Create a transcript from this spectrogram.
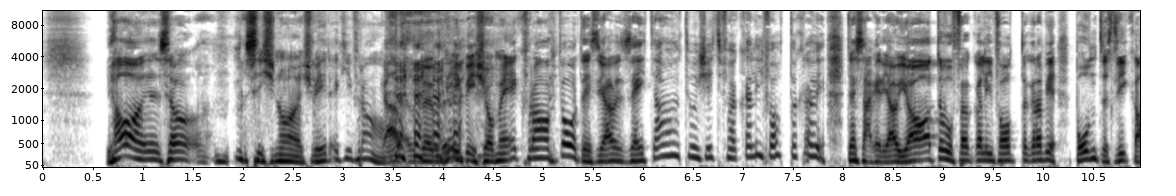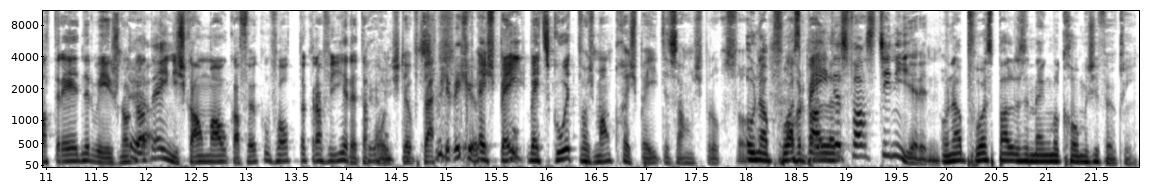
Ja, so, es ist noch eine schwierige Frage. Weil ich bin schon mehr gefragt worden. Sie haben gesagt, ja, du hast jetzt Vögel fotografieren. Dann sagen ja, ja, du Vögel fotografieren. Bundesliga-Trainer wirst du noch Ja. gerade einmal. Geh mal Vögel fotografieren. Da kommst du auf beid- Wenn du es gut willst machen, ist beides anspruchsvoll. Und auch Aber beides faszinierend. Und auch die Fußballer sind manchmal komische Vögel.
